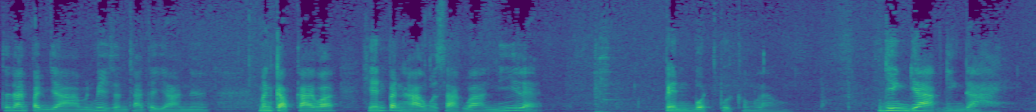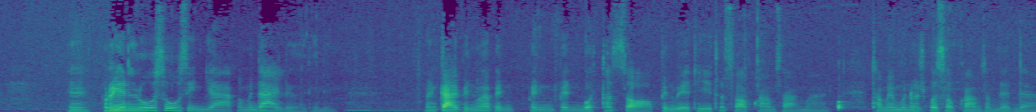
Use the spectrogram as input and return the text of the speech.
ถ้าด้านปัญญามันไม่สัญชาตญาณนะมันกลับกลายว่าเห็นปัญหาอุปสรรคว่านี้แหละ เป็นบทฝึกของเรา ยิ่งยากยิ่งได้นะเรียนรู้สู้สิ่งยากมันได้เลยทีนี้มันกลายเป็นว่าเป็นเป็นเป็นบททดสอบ เป็นเวทีทดสอบความสามารถทำให้มนุษย์ประสบความสำเร็จได้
